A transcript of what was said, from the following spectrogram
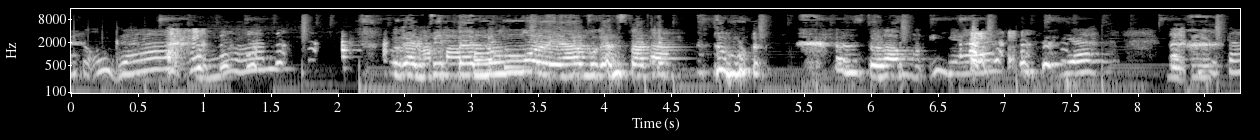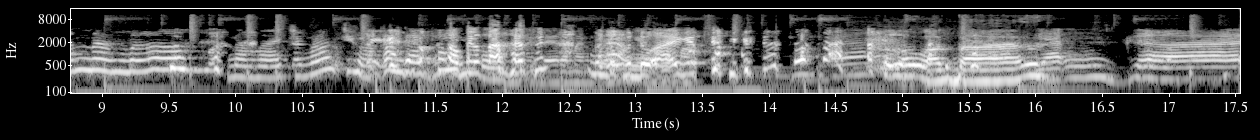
gitu. Enggak beneran. Bukan pita numul ya bukan satu numul iya iya kita nama nama cuma cuma kan gak gitu. Sambil tahan. Berdoa gitu. Allah Akbar. Ya enggak.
